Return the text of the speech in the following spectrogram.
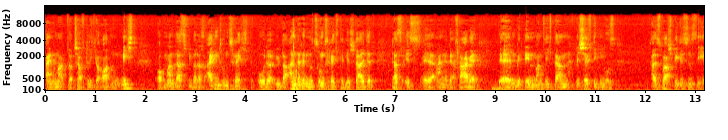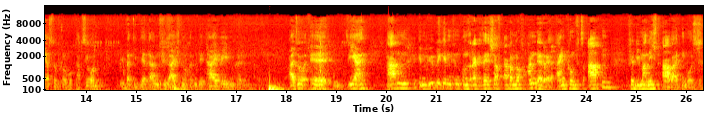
eine marktwirtschaftliche Ordnung nicht ob man das über das Eigentumsrecht oder über andere Nutzungsrechte gestaltet, das ist äh, eine der Fragen, äh, mit denen man sich dann beschäftigen muss. Also es war spätestens die erste Provokation, über die wir dann vielleicht noch im Detail reden können. Also äh, wir haben im Übrigen in unserer Gesellschaft aber noch andere Einkunftsarten, für die man nicht arbeiten muss.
